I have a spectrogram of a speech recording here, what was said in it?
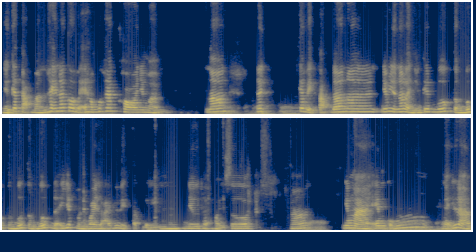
Những cái tập mà thấy nó có vẻ không có hardcore nhưng mà nó, nó cái việc tập đó nó giống như nó là những cái bước từng bước từng bước từng bước để giúp mình quay lại với việc tập luyện như thời hồi xưa. Đó. Nhưng mà em cũng nghĩ là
